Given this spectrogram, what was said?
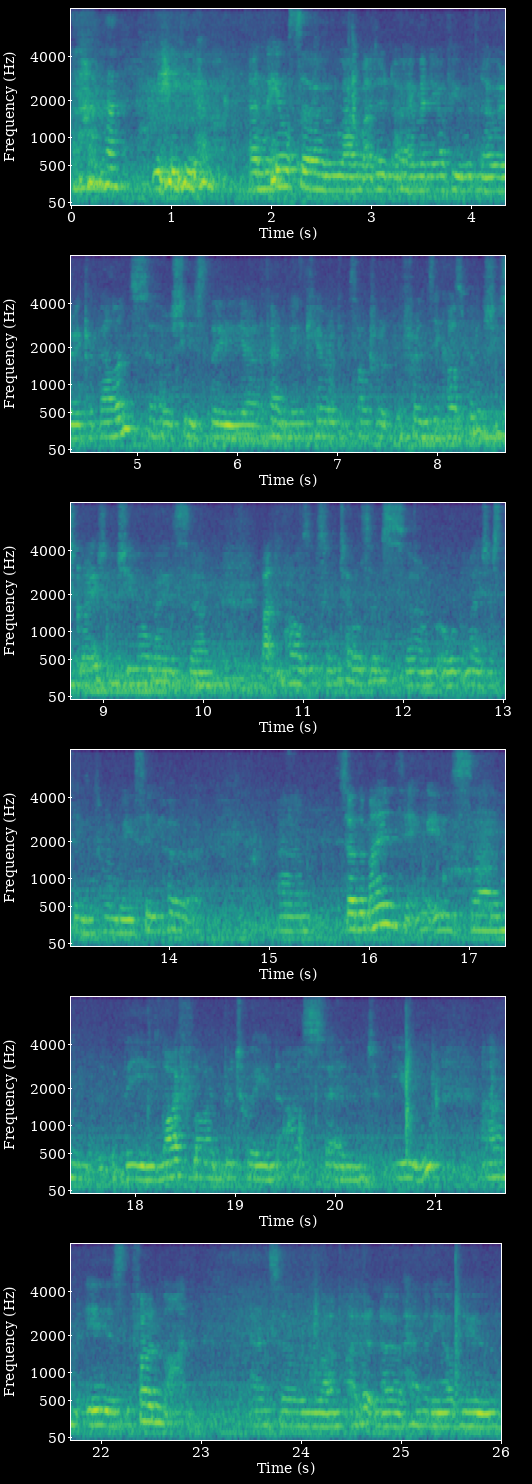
we, um, and we also, um, I don't know how many of you would know Erica Balance. Uh, she's the uh, family and carer consultant at the Forensic Hospital. She's great and she always um, buttonholes us and tells us um, all the latest things when we see her. Um, so the main thing is um, the lifeline between us and you um, is the phone line. And so I don't know how many of you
